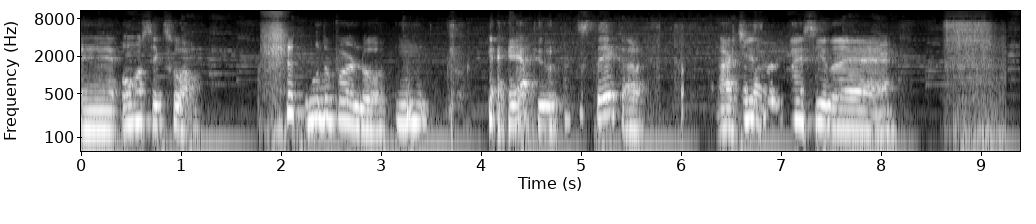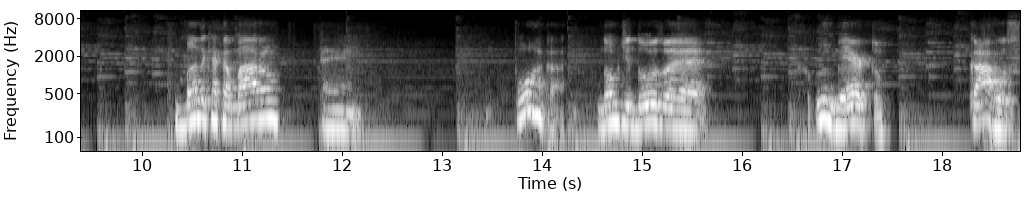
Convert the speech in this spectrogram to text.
é homossexual. Mundo pornô. Hum, é? Não sei, cara. Artista desconhecido é. Banda que acabaram. É... Porra, cara. Nome de idoso é. Humberto. Carros.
